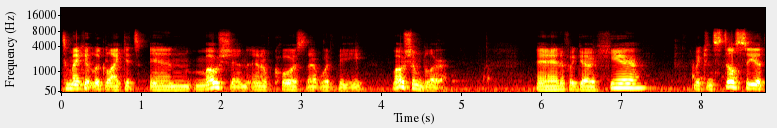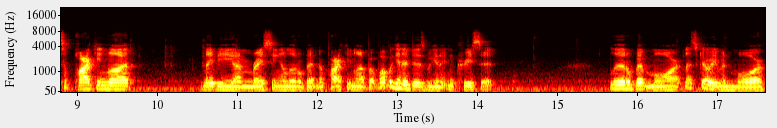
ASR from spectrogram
to make it look like it's in motion. And of course, that would be motion blur. And if we go here, we can still see it's a parking lot. Maybe I'm racing a little bit in a parking lot, but what we're going to do is we're going to increase it a little bit more. Let's go even more.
